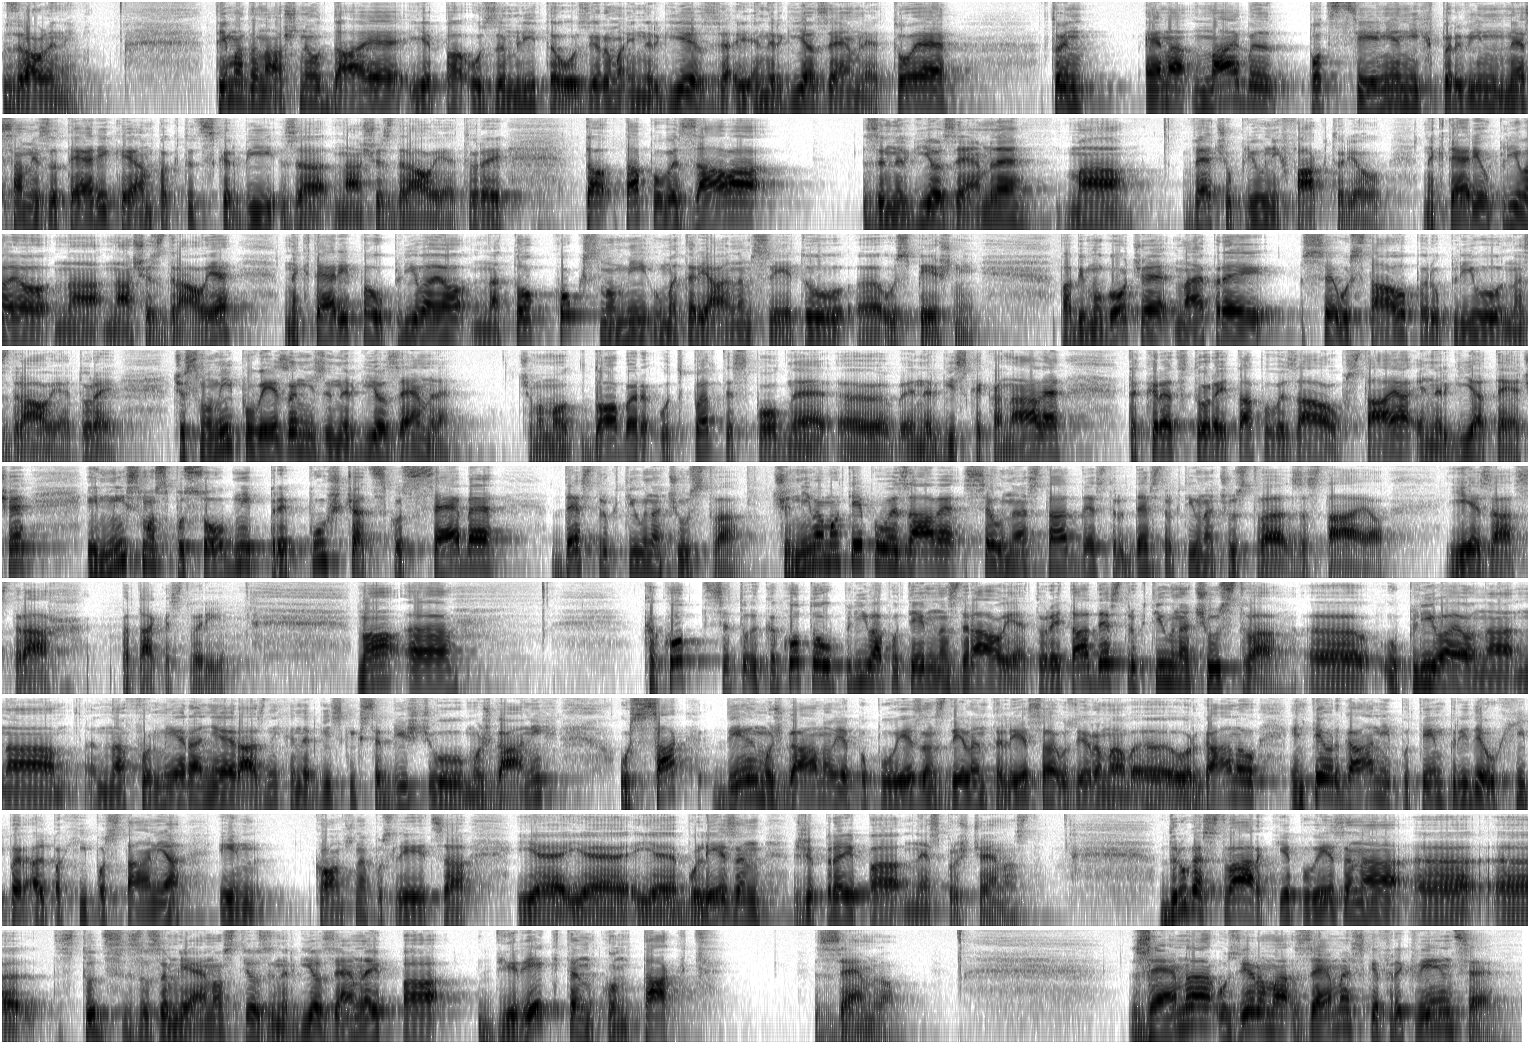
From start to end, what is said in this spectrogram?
Pozdravljeni. Tema današnje oddaje je pa ozemljitev oziroma energije, energija zemlje. To je, to je ena najbolj podcenjenih prvin ne samo ezoterike, ampak tudi skrbi za naše zdravje. Torej, ta, ta povezava z energijo zemlje ima več vplivnih faktorjev. Nekateri vplivajo na naše zdravje, nekateri pa vplivajo na to, koliko smo mi v materialnem svetu uh, uspešni. Pa bi mogoče najprej se ustavil pri vplivu na zdravje. Torej, če smo mi povezani z energijo Zemlje, če imamo dober odprte spodne uh, energijske kanale, takrat torej ta povezava obstaja, energija teče in mi smo sposobni prepuščati skozi sebe destruktivna čustva. Če nimamo te povezave, se v nas ta destru, destruktivna čustva zastajajo. Jeza, strah, pa take stvari. No, uh, kako, to, kako to vpliva potem na zdravje? Torej, ta destruktivna čustva uh, vplivajo na, na, na formiranje raznih energijskih središč v možganih, Vsak del možganov je povezan z delom telesa oziroma e, organov in te organi potem pridejo v hiper ali pa hipostanja in končna posledica je, je, je bolezen, že prej pa nesproščenost. Druga stvar, ki je povezana uh, uh, tudi z ozemljenostjo, z energijo Zemlje, je pa direkten kontakt z Zemljo. Zemlja oziroma zemeljske frekvence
